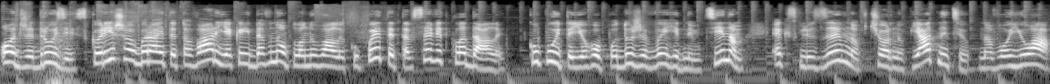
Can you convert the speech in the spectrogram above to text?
Отже, друзі, скоріше обирайте товар, який давно планували купити та все відкладали. Купуйте його по дуже вигідним цінам ексклюзивно в Чорну п'ятницю на Воюа.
